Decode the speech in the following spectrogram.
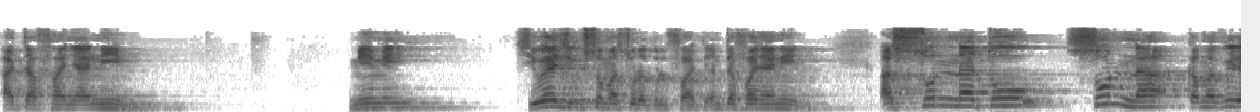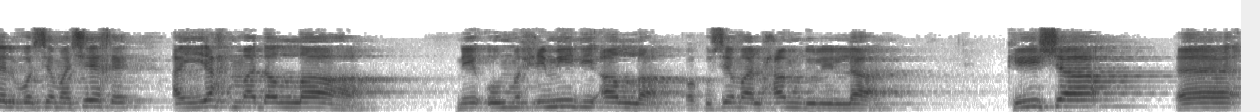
atafanya nini? Mimi siwezi kusoma suratul Fatiha nitafanya nini? As-sunnatu sunna kama vile alivyosema shekhe an yahmadallaha ni umhimidi Allah kwa kusema alhamdulillah. Kisha eh,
